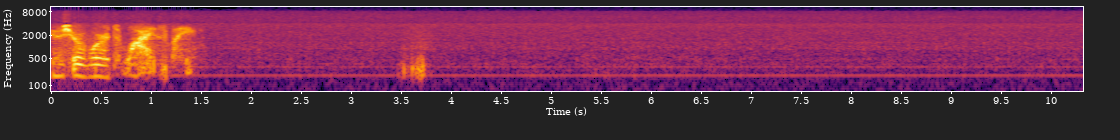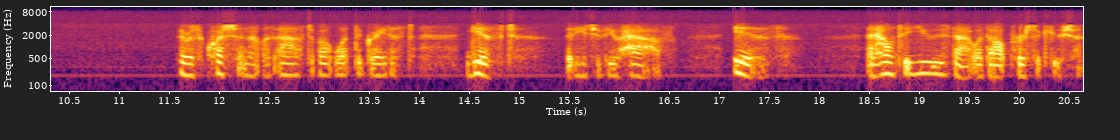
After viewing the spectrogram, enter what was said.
Use your words wisely. There was a question that was asked about what the greatest gift that each of you have is and how to use that without persecution.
